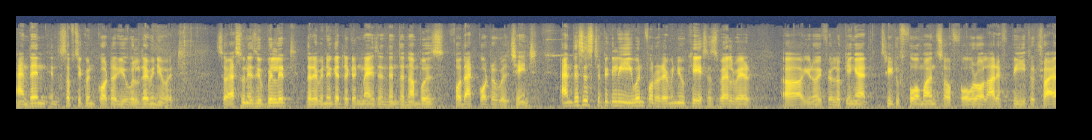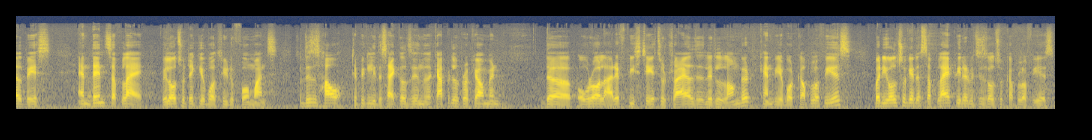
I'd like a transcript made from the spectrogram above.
And then in the subsequent quarter, you will revenue it. So as soon as you build it, the revenue get recognized and then the numbers for that quarter will change. And this is typically even for a revenue case as well, where uh, you know, if you're looking at three to four months of overall RFP to trial base, and then supply will also take you about three to four months. So this is how typically the cycles in the capital procurement, the overall RFP stage to trials is a little longer, can be about a couple of years, but you also get a supply period which is also a couple of years.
